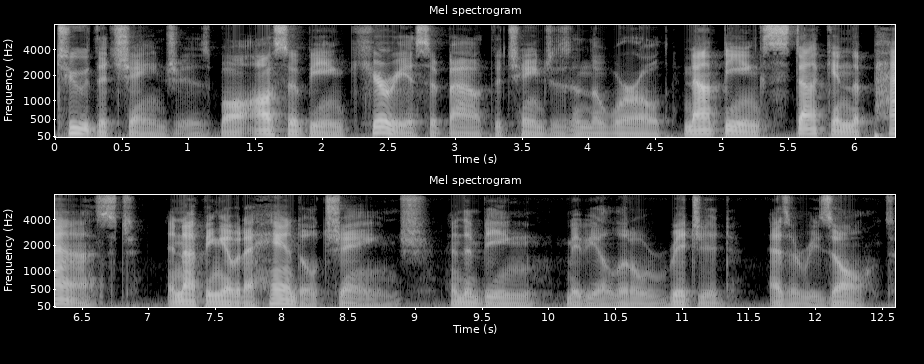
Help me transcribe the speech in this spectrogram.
to the changes, while also being curious about the changes in the world, not being stuck in the past and not being able to handle change, and then being maybe a little rigid as a result.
